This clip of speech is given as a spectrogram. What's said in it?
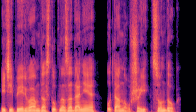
и теперь вам доступно задание «Утонувший сундук».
